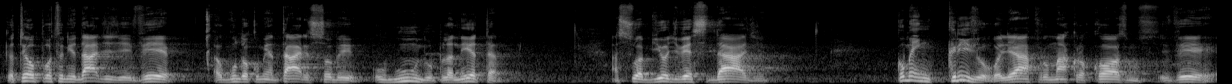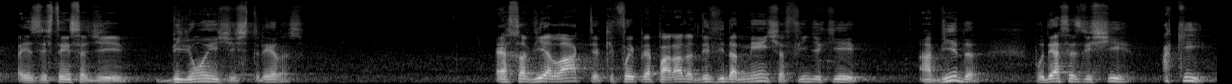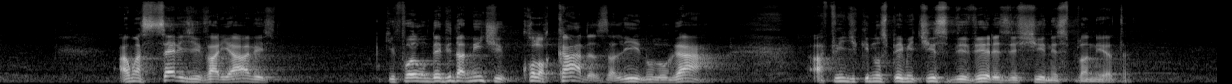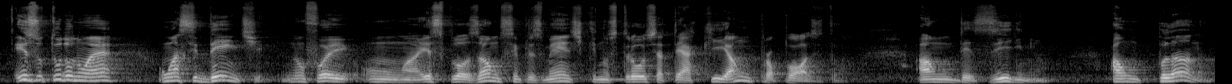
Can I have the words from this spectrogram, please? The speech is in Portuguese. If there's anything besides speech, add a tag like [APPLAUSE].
que eu tenho a oportunidade de ver algum documentário sobre o mundo, o planeta, a sua biodiversidade, como é incrível olhar para o macrocosmos e ver a existência de bilhões de estrelas essa Via Láctea que foi preparada devidamente a fim de que a vida pudesse existir aqui. Há uma série de variáveis que foram devidamente colocadas ali no lugar, a fim de que nos permitisse viver, existir nesse planeta. Isso tudo não é um acidente, não foi uma explosão simplesmente que nos trouxe até aqui, há um propósito há um desígnio, há um plano.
